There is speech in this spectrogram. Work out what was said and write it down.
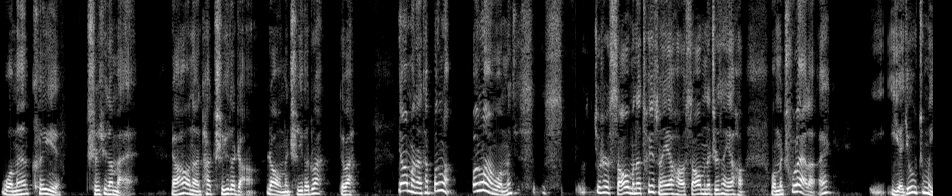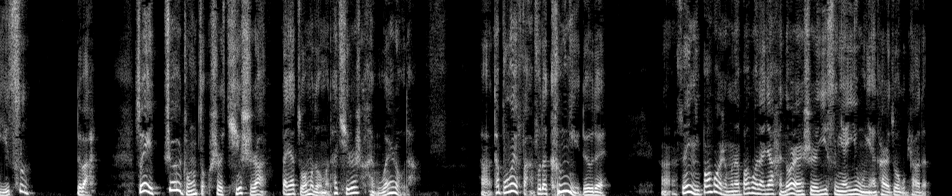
我们可以持续的买，然后呢它持续的涨，让我们持续的赚，对吧？要么呢它崩了，崩了我们就是扫我们的推损也好，扫我们的止损也好，我们出来了，哎，也就这么一次，对吧？所以这种走势其实啊，大家琢磨琢磨，它其实是很温柔的啊，它不会反复的坑你，对不对？啊，所以你包括什么呢？包括大家很多人是一四年、一五年开始做股票的，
